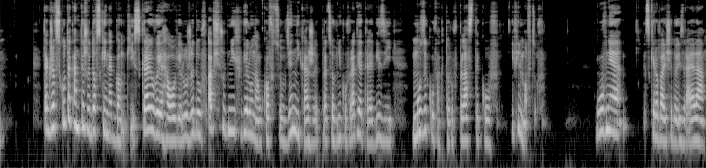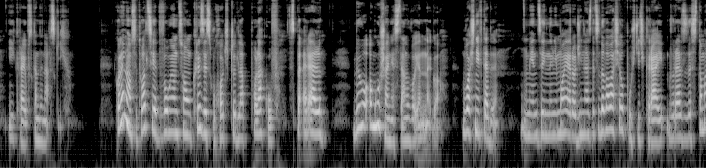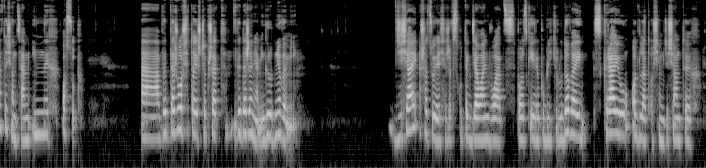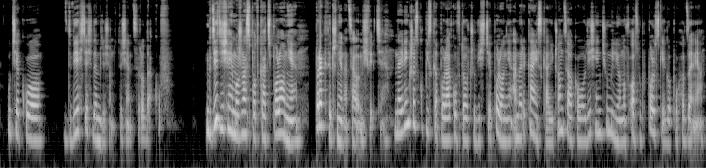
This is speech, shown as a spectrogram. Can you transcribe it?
Także wskutek antyżydowskiej nagonki z kraju wyjechało wielu Żydów, a wśród nich wielu naukowców, dziennikarzy, pracowników radia, telewizji, muzyków, aktorów plastyków i filmowców. Głównie skierowali się do Izraela i krajów skandynawskich. Kolejną sytuację wywołującą kryzys uchodźczy dla Polaków z PRL było ogłoszenie stanu wojennego. Właśnie wtedy, między innymi moja rodzina zdecydowała się opuścić kraj wraz ze stoma tysiącami innych osób. A wydarzyło się to jeszcze przed wydarzeniami grudniowymi. Dzisiaj szacuje się, że wskutek działań władz Polskiej Republiki Ludowej z kraju od lat 80. uciekło 270 tysięcy rodaków. Gdzie dzisiaj można spotkać Polonię? Praktycznie na całym świecie. Największe skupiska Polaków to oczywiście Polonia amerykańska, licząca około 10 milionów osób polskiego pochodzenia.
